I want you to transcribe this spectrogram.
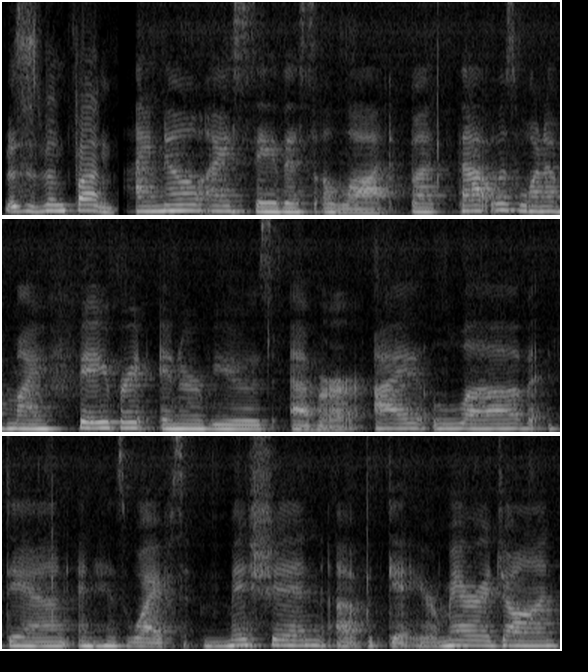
this has been fun. I know I say this a lot, but that was one of my favorite interviews ever. I love Dan and his wife's mission of Get Your Marriage On.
